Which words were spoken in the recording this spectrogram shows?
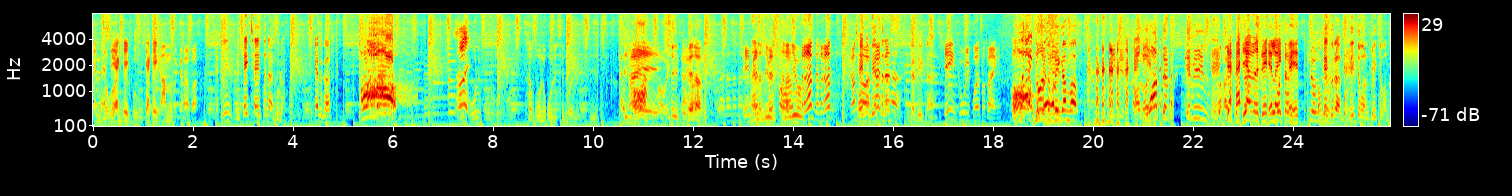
Jamen altså, jeg kan ikke, jeg kan ikke ramme. Så kan der bare. Ja, fint. Vi kan ikke tabe den her, gutter. Det kan vi godt. Nej. Rolig, rolig, rolig. Rolig, rolig, siger du, hvad jeg siger. Åh, Sygt, Peter. Han er liv, han er liv. Han er ramt, han er ramt. Ramt Taber vi efter den 60. her? Det gør vi ikke, nej. En kugle i brystet, drenge. Åh, lol, du fik ham op. What the Emil? Ja, jeg ved det heller ikke med. Okay, gutter. Vigtig runde, vigtig runde.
